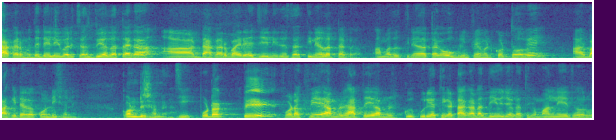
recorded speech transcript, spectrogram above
ঢাকার মধ্যে ডেলিভারি চার্জ দুই হাজার টাকা আর ঢাকার বাইরে যে নিতে চায় তিন হাজার টাকা। আমাদের তিন হাজার টাকা অগ্রিম পেমেন্ট করতে হবে আর বাকি টাকা কন্ডিশনে কন্ডিশনে জি। প্রোডাক্ট পেয়ে প্রোডাক্ট পেয়ে আমরা হাতে আপনার কুরিয়ার থেকে টাকাটা দিয়ে ওই জায়গা থেকে মাল নিয়ে যেতে পারব।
